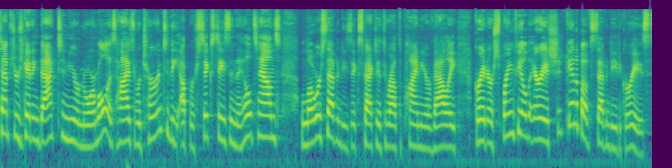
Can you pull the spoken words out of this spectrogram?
Temperatures getting back to near normal as highs return to the upper 60s in the hill towns. Lower 70s expected throughout the Pioneer Valley. Greater Springfield area should get above 70 degrees.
